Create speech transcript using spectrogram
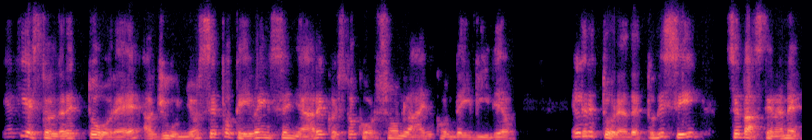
E ha chiesto al rettore a giugno se poteva insegnare questo corso online con dei video. E il rettore ha detto di sì, Sebastian ha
